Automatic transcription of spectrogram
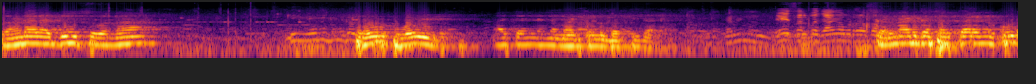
ಕನ್ನಡ ರಾಜ್ಯೋತ್ಸವನ ಥ್ರೂಟ್ ವರ್ಲ್ಡ್ ಆಚರಣೆಯನ್ನು ಮಾಡಿಕೊಂಡು ಬರ್ತಿದ್ದಾರೆ. ಕರ್ನಾಟಕ ಸರ್ಕಾರನು ಕೂಡ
